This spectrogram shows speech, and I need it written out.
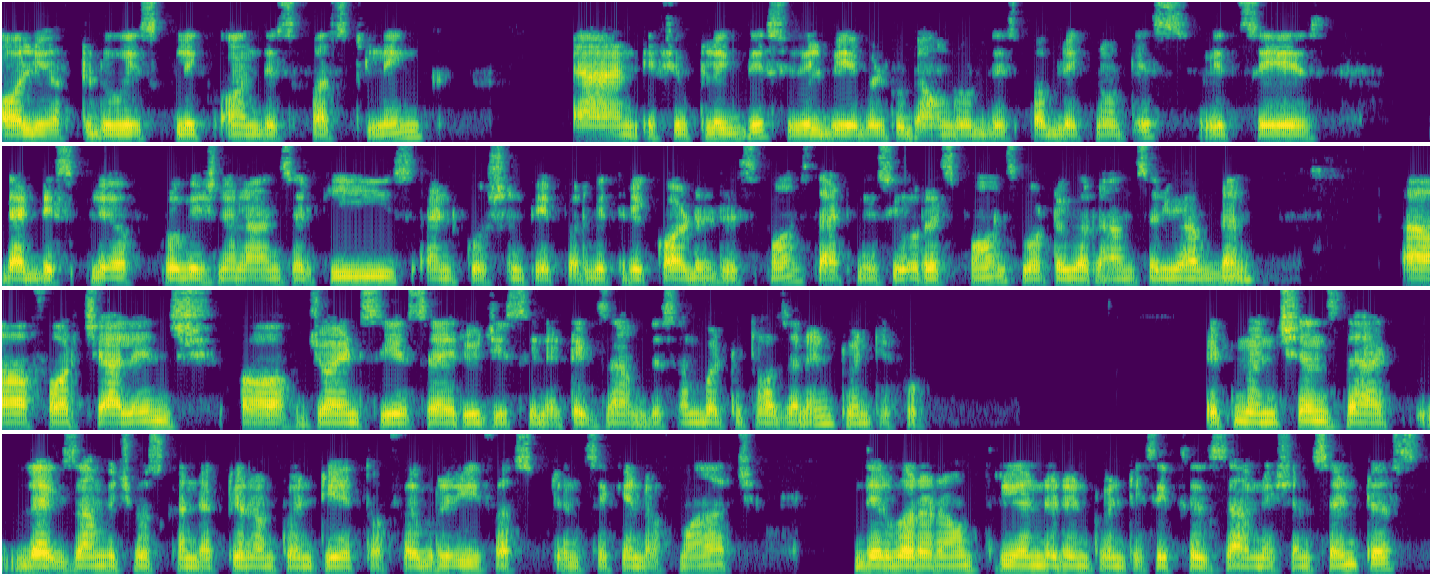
All you have to do is click on this first link. And if you click this you will be able to download this public notice which says that display of provisional answer keys and question paper with recorded response. That means your response whatever answer you have done uh, for challenge of joint CSIR UGC NET exam December 2024 it mentions that the exam which was conducted on 28th of February, 1st and 2nd of March, there were around 326 examination centers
